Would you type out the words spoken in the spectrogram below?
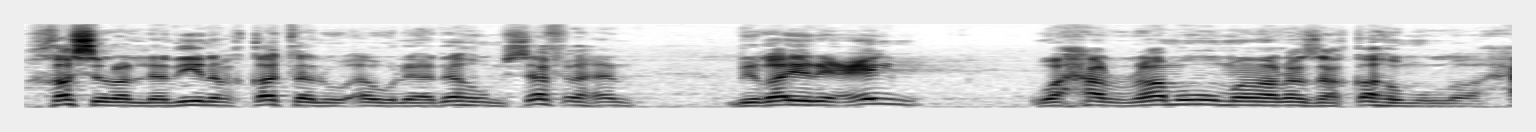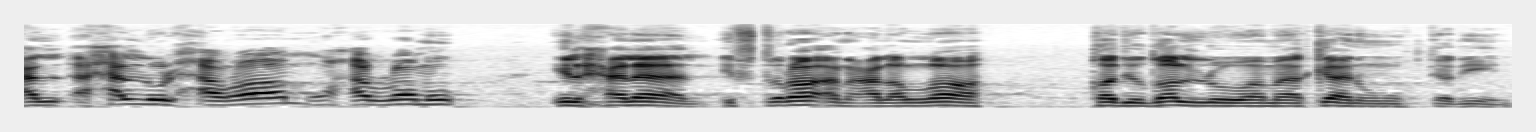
خسر الذين قتلوا أولادهم سفها بغير علم وحرموا ما رزقهم الله. حل أحلوا الحرام وحرموا الحلال افتراء على الله قد ضلوا وما كانوا مهتدين.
